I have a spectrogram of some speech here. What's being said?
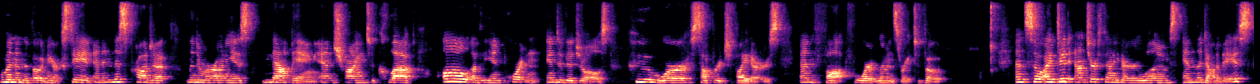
Women in the Vote New York State. And in this project, Linda Moroney is mapping and trying to collect all of the important individuals who were suffrage fighters and fought for women's right to vote. And so I did enter Fannie Barrier Williams in the database.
